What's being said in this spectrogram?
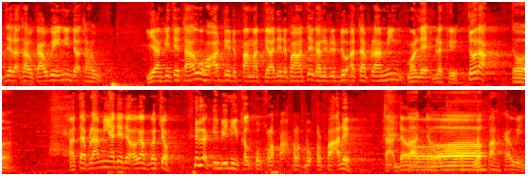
kita tak tahu kahwin ni tak tahu. Yang kita tahu hak ada depan mata, ada depan mata kalau duduk atas pelamin molek belaka. Betul tak? Betul. Atas pelamin ada tak orang bergocoh? Laki bini kelepuk kelepak kelepuk kelepak ada. Tak ada. Tak ada. Lepas kahwin.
